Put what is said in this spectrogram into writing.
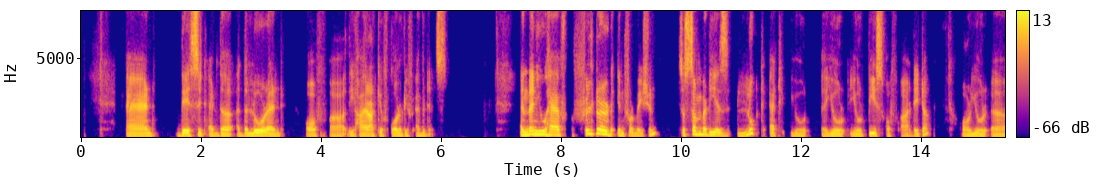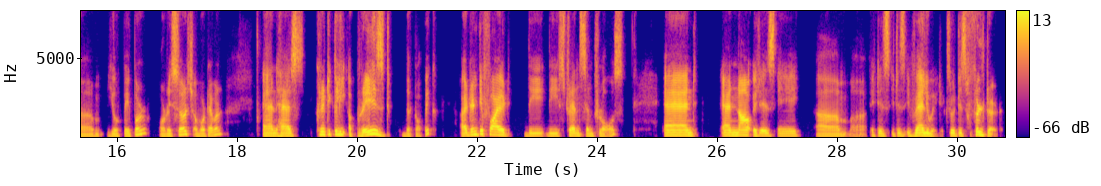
And they sit at the at the lower end of uh, the hierarchy of quality of evidence. And then you have filtered information. So somebody has looked at your uh, your your piece of uh, data or your um, your paper or research or whatever and has critically appraised the topic, identified the, the strengths and flaws, and, and now it is a um, uh, it is it is evaluated. So it is filtered.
